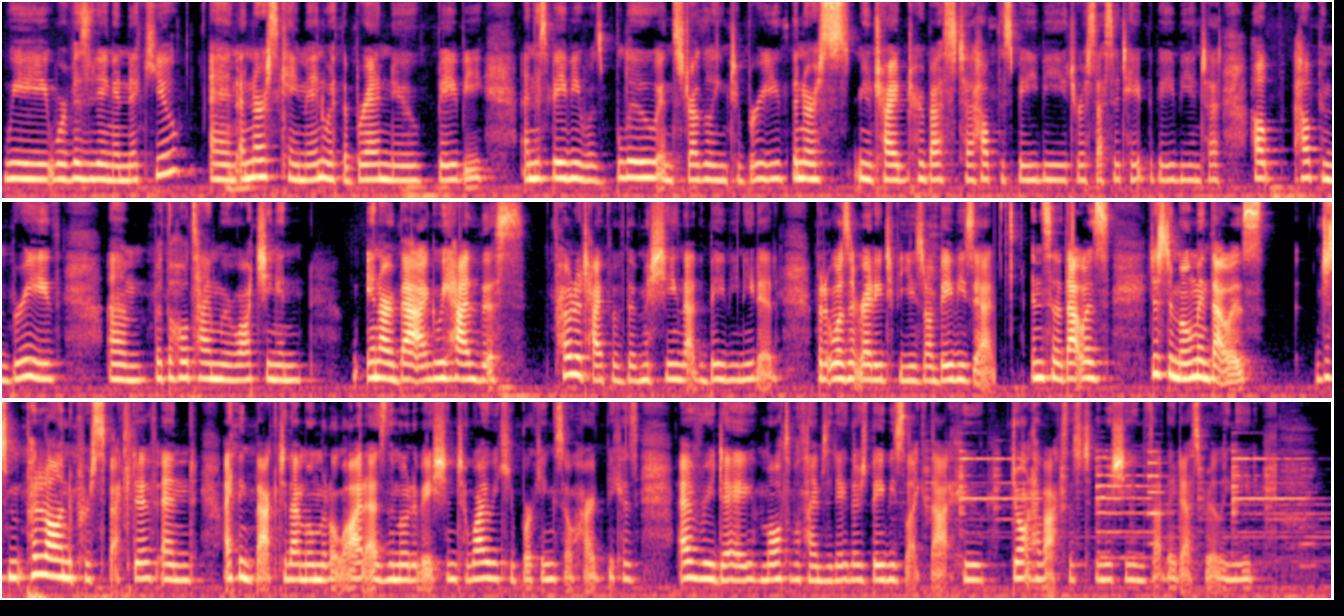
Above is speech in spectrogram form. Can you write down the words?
we were visiting a NICU and a nurse came in with a brand new baby and this baby was blue and struggling to breathe. The nurse you know tried her best to help this baby to resuscitate the baby and to help help him breathe. Um, but the whole time we were watching and in our bag we had this prototype of the machine that the baby needed but it wasn't ready to be used on babies yet. And so that was just a moment that was just put it all into perspective. And I think back to that moment a lot as the motivation to why we keep working so hard because every day, multiple times a day, there's babies like that who don't have access to the machines that they desperately need.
